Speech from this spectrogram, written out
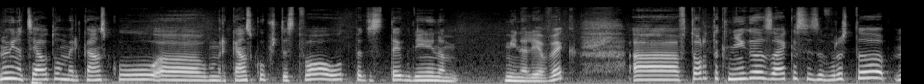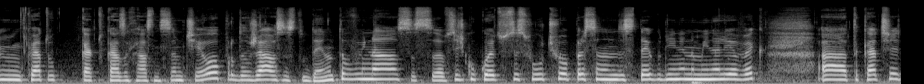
но и на цялото американско, а, американско общество от 50-те години на миналия век. А, втората книга, Зайка се завръща, която, както казах, аз не съм чела, продължава с студената война, с всичко, което се случва през 70-те години на миналия век. А, така че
